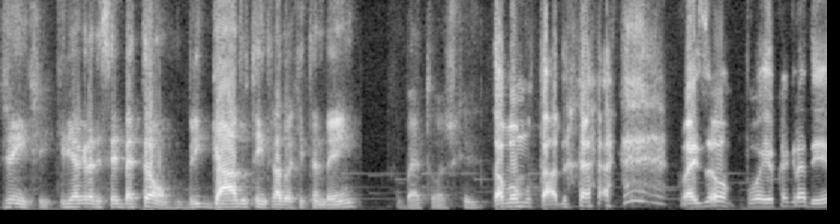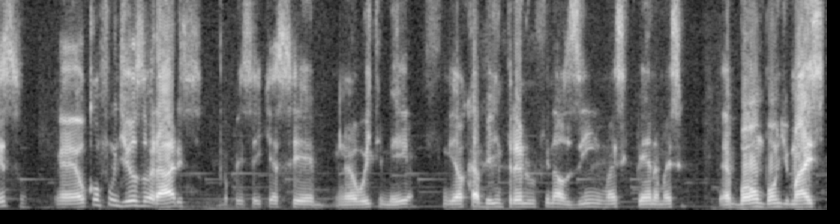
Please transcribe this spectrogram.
Gente, queria agradecer. Betão, obrigado por ter entrado aqui também. O Beto, acho que. Tava mutado. Mas, ó, pô, eu que agradeço. É, eu confundi os horários. Eu pensei que ia ser né, 8 e meia. E eu acabei entrando no finalzinho, mas que pena. Mas é bom, bom demais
